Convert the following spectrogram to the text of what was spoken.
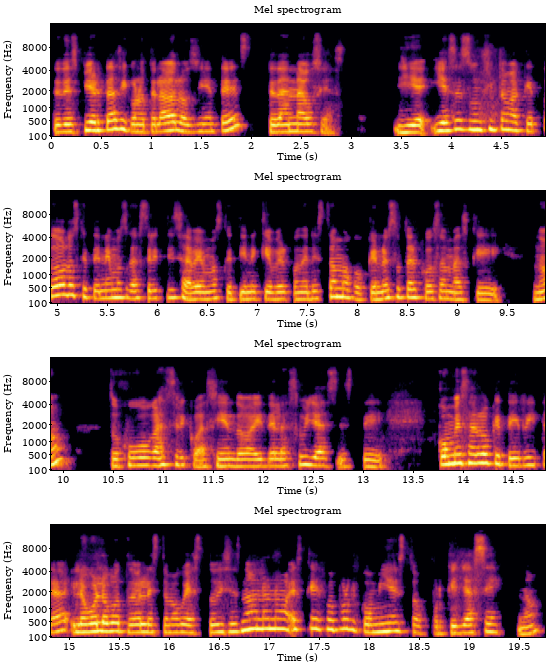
te despiertas y cuando te lavas los dientes te dan náuseas. Y, y, ese es un síntoma que todos los que tenemos gastritis sabemos que tiene que ver con el estómago, que no es otra cosa más que, ¿no? Tu jugo gástrico haciendo ahí de las suyas, este, comes algo que te irrita y luego luego te duele el estómago y tú dices, no, no, no, es que fue porque comí esto, porque ya sé, ¿no?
